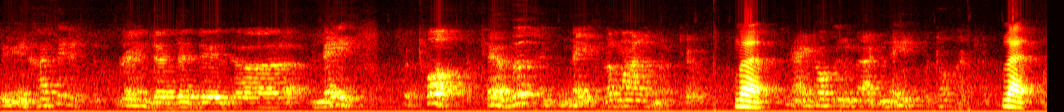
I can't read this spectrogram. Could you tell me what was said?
In Chassidus, learn the, the, the, the Nace talk, Teva, and Nace Lamalam, too. Right, I ain't talking about Nace, but talking. right.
